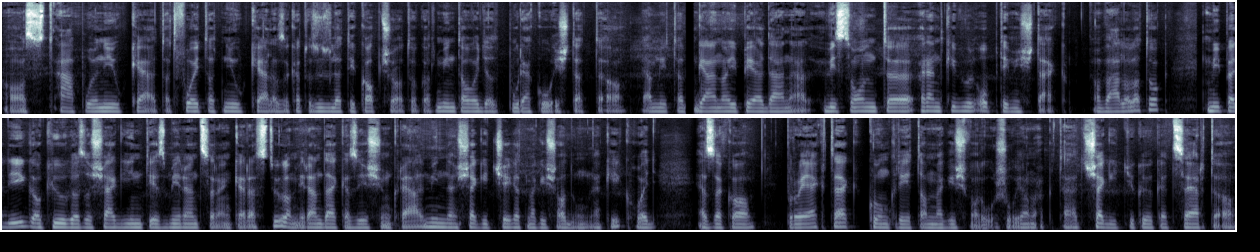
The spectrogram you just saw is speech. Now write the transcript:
azt ápolniuk kell, tehát folytatniuk kell ezeket az üzleti kapcsolatokat, mint ahogy a Pureco is tette a említett gánai példánál. Viszont rendkívül optimisták a vállalatok, mi pedig a külgazdasági intézményrendszeren keresztül, ami rendelkezésünkre áll, minden segítséget meg is adunk nekik, hogy ezek a projektek konkrétan meg is valósuljanak. Tehát segítjük őket szerte a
